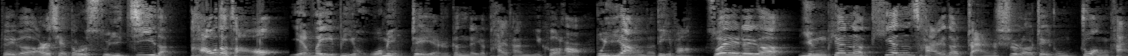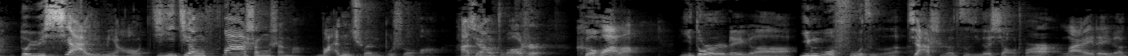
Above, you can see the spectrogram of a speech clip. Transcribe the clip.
这个而且都是随机的，逃得早也未必活命，这也是跟这个泰坦尼克号不一样的地方。所以这个影片呢，天才的展示了这种状态，对于下一秒即将发生什么完全不设防。它实际上主要是刻画了一对儿这个英国父子驾驶着自己的小船来这个。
